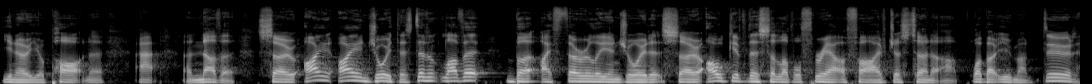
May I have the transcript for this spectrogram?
you know, your partner at another. So I, I enjoyed this. Didn't love it, but I thoroughly enjoyed it. So I'll give this a level three out of five. Just turn it up. What about you, man? Dude,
